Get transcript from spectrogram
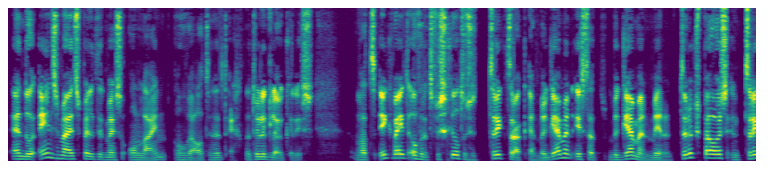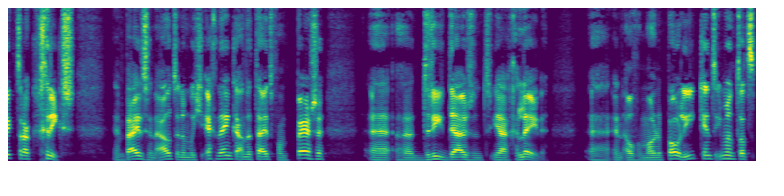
en door eenzaamheid speel ik dit meestal online... hoewel het in het echt natuurlijk leuker is. Wat ik weet over het verschil tussen trick-track en backgammon... is dat backgammon meer een Turkspel is en trick-track Grieks. En beide zijn oud en dan moet je echt denken aan de tijd van Perzen... eh, eh, 3000 jaar geleden. Eh, en over Monopoly kent iemand dat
